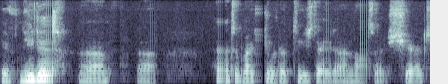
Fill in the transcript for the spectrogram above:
if needed, uh, and to make sure that these data are not shared.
